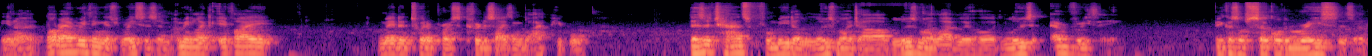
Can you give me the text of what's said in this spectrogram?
You know, not everything is racism. I mean, like if I made a Twitter post criticizing black people, there's a chance for me to lose my job, lose my livelihood, lose everything because of so-called racism.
